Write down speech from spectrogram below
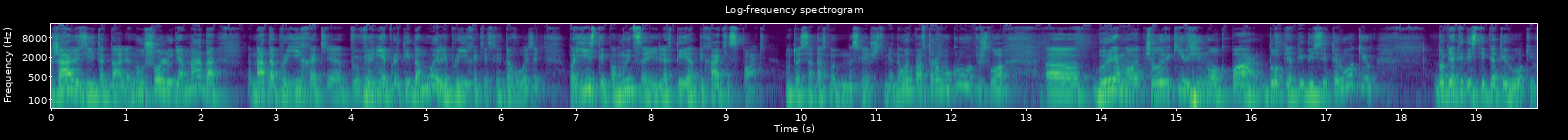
жалюзі і так далі. Ну, що людям треба? Надо приїхати, е, вернее, прийти домой или приїхати, якщо довозять, поїсти, помитися і лягти, віддихати і спати. Ну, тобто віддохнути на слідчу зміну. От по второму кругу пішло. Е, беремо чоловіків, жінок, пар до 50 років, до 55 років.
